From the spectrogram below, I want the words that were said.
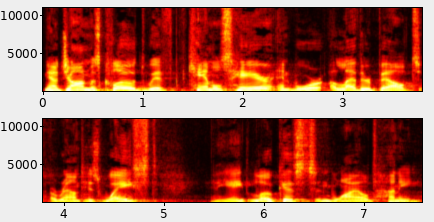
Now, John was clothed with camel's hair and wore a leather belt around his waist, and he ate locusts and wild honey.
